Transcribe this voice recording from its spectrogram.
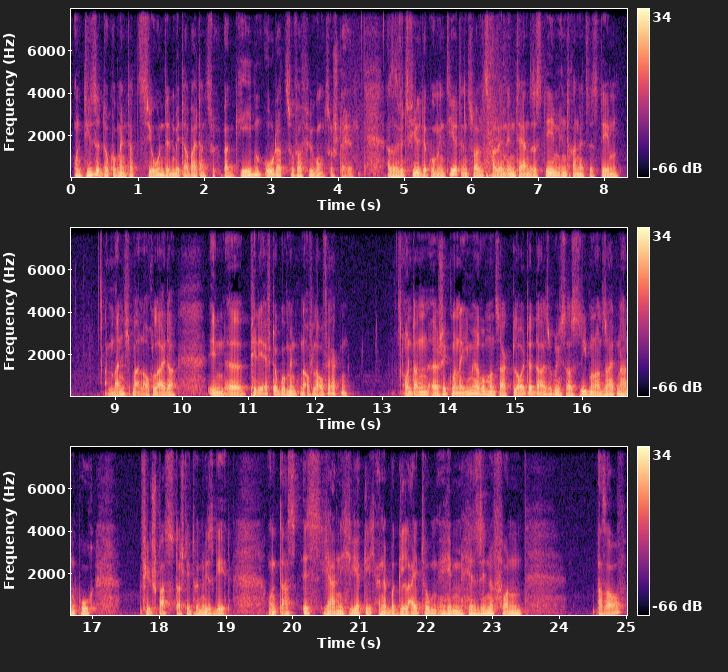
und diese Dokumentation den Mitarbeitern zu übergeben oder zur Verfügung zu stellen. Also es wird viel dokumentiert, im Zweifelsfall in internen Systemen, Intranet-Systemen, manchmal auch leider in äh, PDF-Dokumenten auf Laufwerken. Und dann äh, schickt man eine E-Mail rum und sagt, Leute, da ist übrigens das 700 Seiten Handbuch, viel Spaß, da steht drin, wie es geht. Und das ist ja nicht wirklich eine Begleitung im Sinne von, pass auf,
